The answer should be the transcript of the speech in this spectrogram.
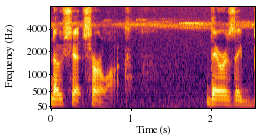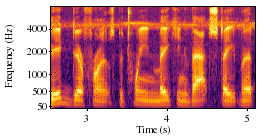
No shit, Sherlock there is a big difference between making that statement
